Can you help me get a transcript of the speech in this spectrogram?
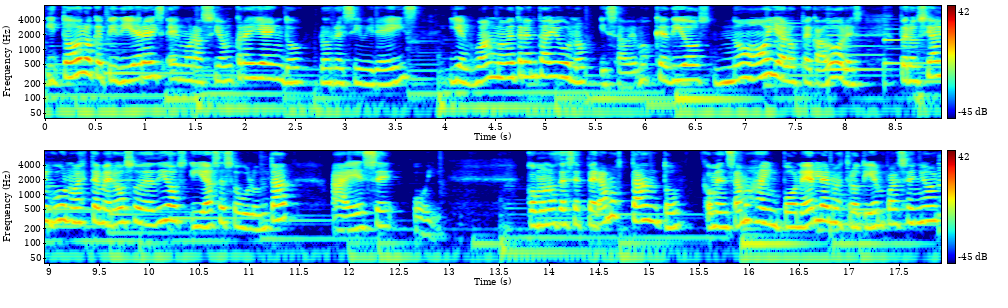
y todo lo que pidiereis en oración creyendo, lo recibiréis. Y en Juan 9:31, y sabemos que Dios no oye a los pecadores, pero si alguno es temeroso de Dios y hace su voluntad, a ese oye. Como nos desesperamos tanto, comenzamos a imponerle nuestro tiempo al Señor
